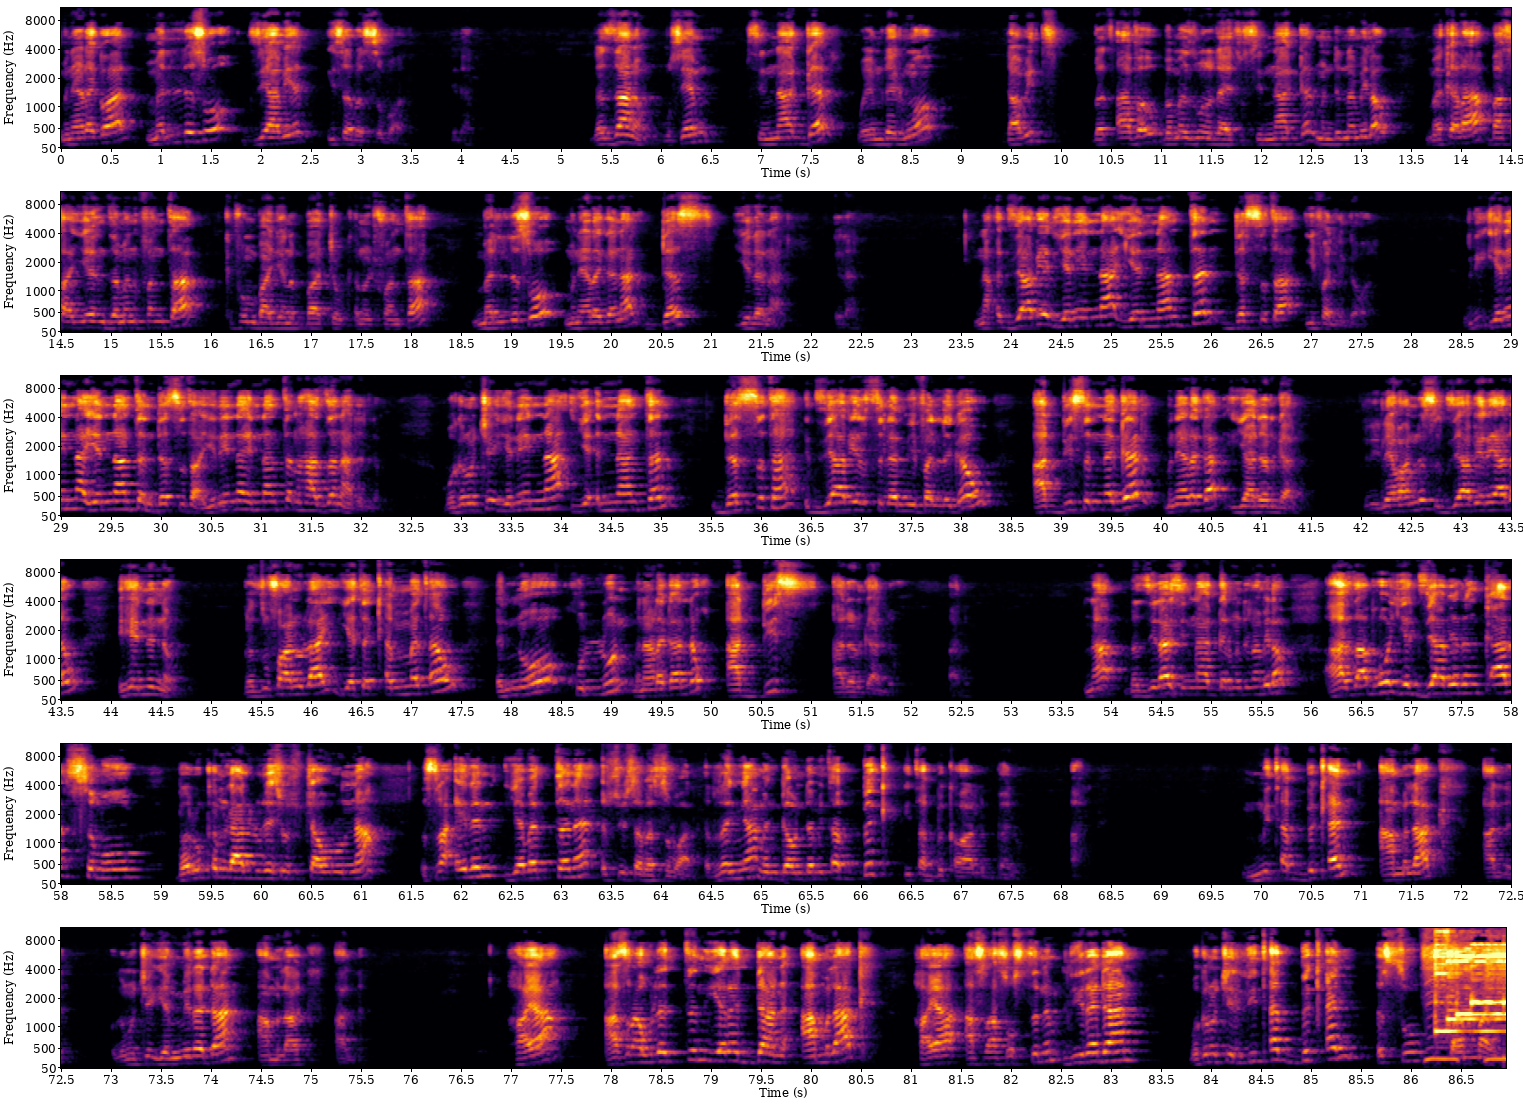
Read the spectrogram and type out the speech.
ምን ያደርገዋል? መልሶ እግዚአብሔር ይሰበስበዋል ይላል። ለዛ ነው ሙሴም ሲናገር ወይም ደግሞ ዳዊት በጻፈው በመዝሙረ ዳዊት ሲናገር ምንድን ነው የሚለው? መከራ ባሳየህን ዘመን ፈንታ ክፉን ባየንባቸው ቀኖች ፈንታ መልሶ ምን ያደርገናል? ደስ ይለናል ይላል። እና እግዚአብሔር የኔና የእናንተን ደስታ ይፈልገዋል። እንግዲህ የኔና የእናንተን ደስታ የኔና የእናንተን ሐዘን አይደለም ወገኖቼ፣ የኔና የእናንተን ደስታ እግዚአብሔር ስለሚፈልገው አዲስን ነገር ምን ያደርጋል? ያደርጋል። እንግዲህ ለዮሐንስ እግዚአብሔር ያለው ይሄንን ነው። በዙፋኑ ላይ የተቀመጠው እነሆ ሁሉን ምን አደርጋለሁ? አዲስ አደርጋለሁ እና በዚህ ላይ ሲናገር ምንድን ነው የሚለው? አሕዛብ ሆይ የእግዚአብሔርን ቃል ስሙ፣ በሩቅም ላሉ ደሴቶች አውሩና እስራኤልን የበተነ እርሱ ይሰበስበዋል፣ እረኛ መንጋው እንደሚጠብቅ ይጠብቀዋል በሉ የሚጠብቀን አምላክ አለን ወገኖቼ፣ የሚረዳን አምላክ አለን። ሀያ አስራ ሁለትን የረዳን አምላክ ሀያ አስራ ሶስትንም ሊረዳን ወገኖቼ ሊጠብቀን እሱ ታማኝ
